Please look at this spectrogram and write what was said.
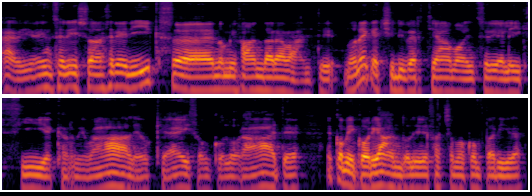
eh, inserisce una serie di X e non mi fa andare avanti. Non è che ci divertiamo a inserire le X, sì, è carnevale, ok, sono colorate, è come i coriandoli le facciamo comparire.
